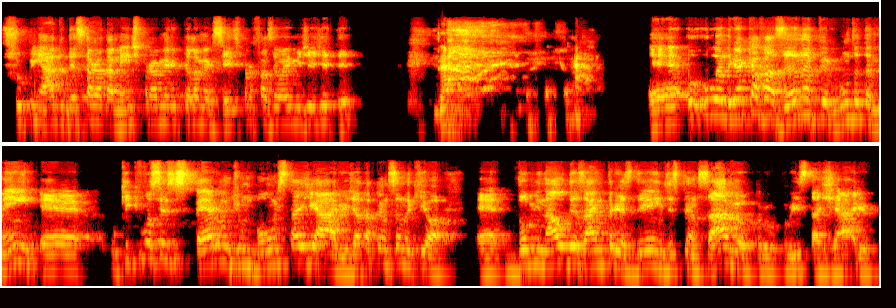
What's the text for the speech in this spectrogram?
Chupinhado descaradamente pra, pela Mercedes para fazer o MGGT. é, o, André Cavazana pergunta também é, o que, que vocês esperam de um bom estagiário? Já está pensando aqui, ó, é, dominar o design 3D é indispensável para o estagiário?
